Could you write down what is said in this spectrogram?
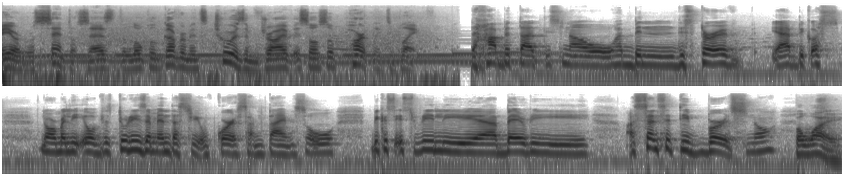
Mayor Rosento says the local government's tourism drive is also partly to blame. The habitat is now have been disturbed, yeah, because normally of the tourism industry, of course, sometimes. So because it's really uh, very uh, sensitive birds, no? but why?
